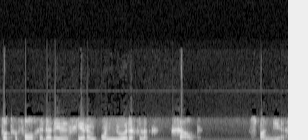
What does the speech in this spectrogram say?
tot gevolg hê dat die regering onnodiglik geld spandeer.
